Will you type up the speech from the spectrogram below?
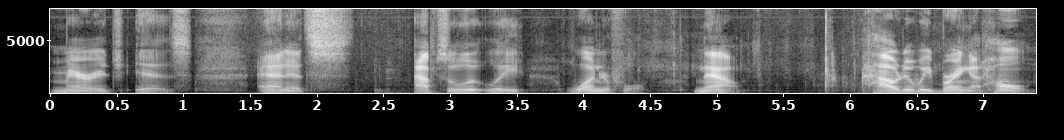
marriage is, and it's absolutely wonderful. Now, how do we bring it home?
